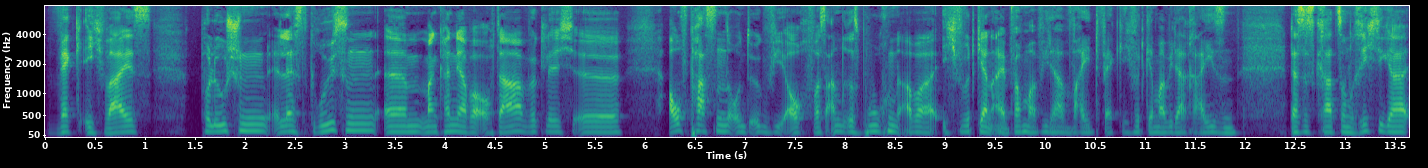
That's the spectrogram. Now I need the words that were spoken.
weg. Ich weiß, Pollution lässt grüßen. Ähm, man kann ja aber auch da wirklich äh, aufpassen und irgendwie auch was anderes buchen. Aber ich würde gern einfach mal wieder weit weg. Ich würde gerne mal wieder reisen. Das ist gerade so ein richtiger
